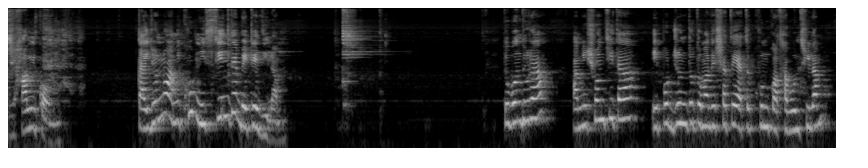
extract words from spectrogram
ঝাল কম। তাই জন্য আমি খুব নিশ্চিন্তে বেটে দিলাম। তো বন্ধুরা, আমি সঞ্চিতা, এ পর্যন্ত তোমাদের সাথে এতক্ষণ কথা বলছিলাম।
